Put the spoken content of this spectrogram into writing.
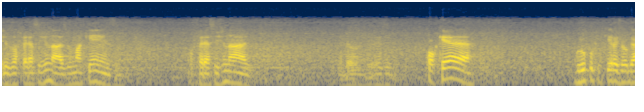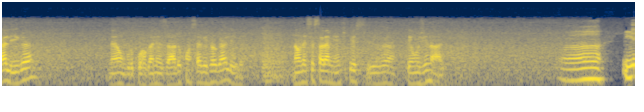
Eles oferecem ginásio. O Mackenzie oferece ginásio. Entendeu? Qualquer grupo que queira jogar a liga, né, um grupo organizado, consegue jogar a liga. Não necessariamente precisa ter um ginásio. Ah, e,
